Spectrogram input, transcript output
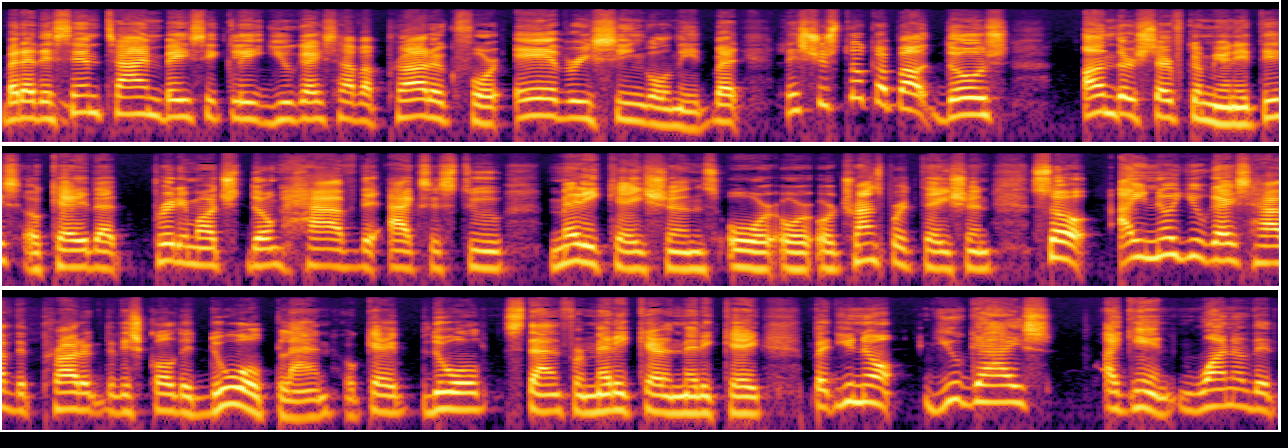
But at the same time, basically, you guys have a product for every single need. But let's just talk about those underserved communities, okay, that pretty much don't have the access to medications or, or, or transportation. So I know you guys have the product that is called the dual plan, okay? Dual stand for Medicare and Medicaid. But you know, you guys, again, one of the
